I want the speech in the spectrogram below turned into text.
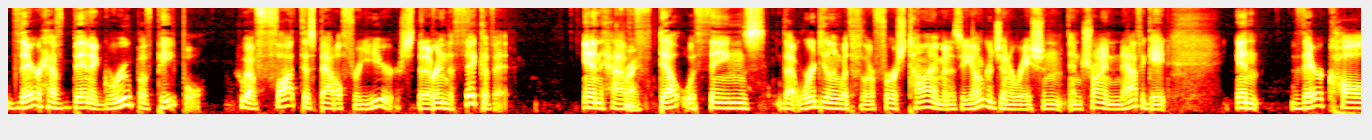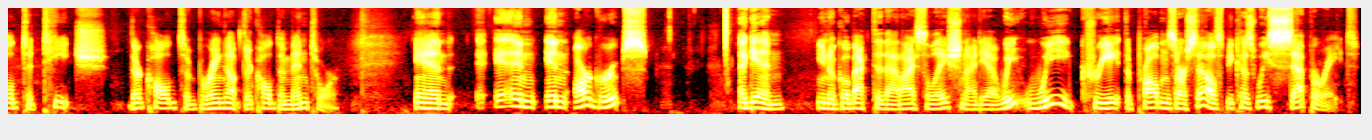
there have been a group of people who have fought this battle for years that are in the thick of it and have Right. dealt with things that we're dealing with for the first time and as a younger generation and trying to navigate. And they're called to teach. They're called to bring up. They're called to mentor. And in in our groups again you know go back to that isolation idea. We we create the problems ourselves because we separate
